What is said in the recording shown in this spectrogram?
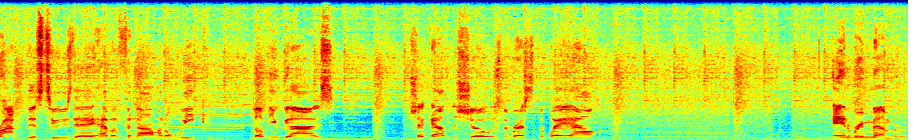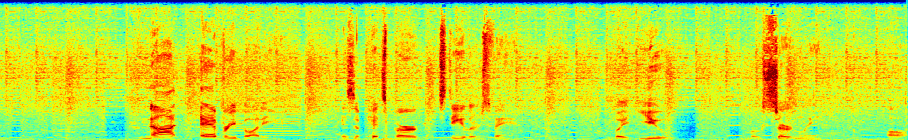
Rock this Tuesday. Have a phenomenal week. Love you guys. Check out the shows the rest of the way out. And remember, not everybody is a Pittsburgh Steelers fan, but you most certainly are.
